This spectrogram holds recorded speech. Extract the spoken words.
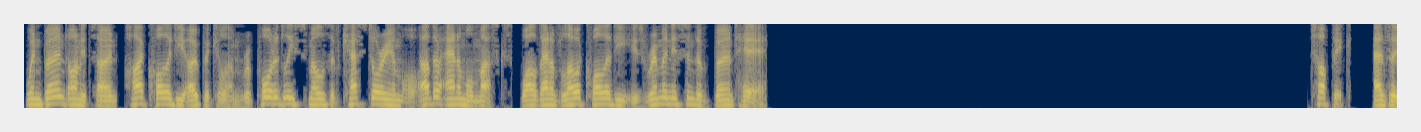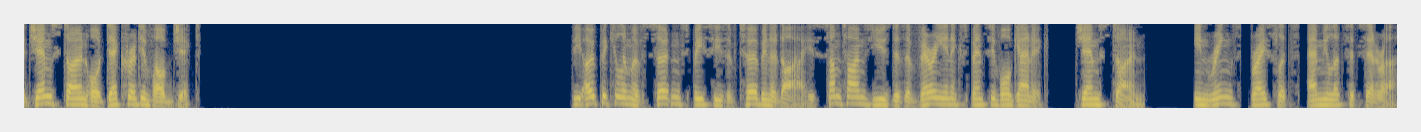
When burned on its own, high-quality operculum reportedly smells of castoreum or other animal musks, while that of lower quality is reminiscent of burnt hair. As a gemstone or decorative object The operculum of certain species of turbinidae is sometimes used as a very inexpensive organic gemstone in rings, bracelets, amulets etc.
